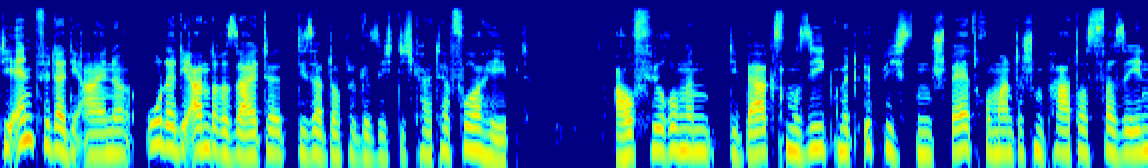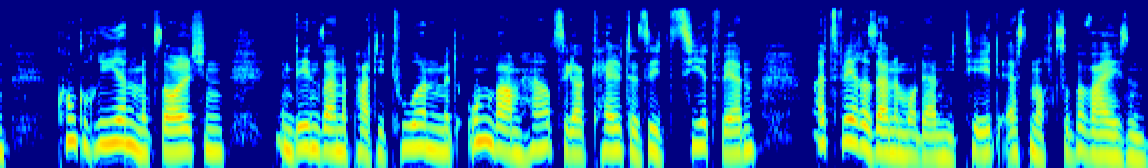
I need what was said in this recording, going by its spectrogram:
die entweder die eine oder die andere Seite dieser Doppelgesichtigkeit hervorhebt. Aufführungen, die Bergs Musik mit üppigstem spätromantischem Pathos versehen, konkurrieren mit solchen, in denen seine Partituren mit unbarmherziger Kälte seziert werden, als wäre seine Modernität erst noch zu beweisen.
